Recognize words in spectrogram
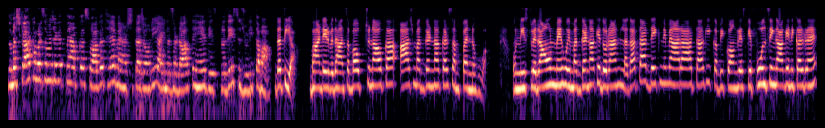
नमस्कार, खबर समय जगत में आपका स्वागत है। मैं हर्षिता जौहरी, आई नज़र डालते हैं देश प्रदेश से जुड़ी तमाम। दतिया, भांडेर विधानसभा उपचुनाव का आज मतगणना कर संपन्न हुआ। 19वें राउंड में हुई मतगणना के दौरान लगातार देखने में आ रहा था कि कभी कांग्रेस के फूल सिंह आगे निकल रहे हैं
